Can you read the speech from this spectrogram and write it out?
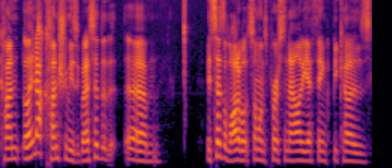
con- like not country music, but I said that um, it says a lot about someone's personality. I think because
